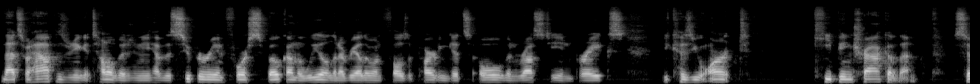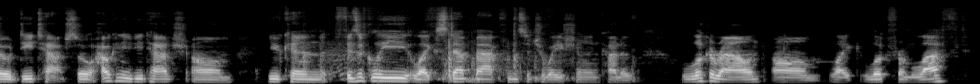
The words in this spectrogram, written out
that's what happens when you get tunnel vision. You have the super reinforced spoke on the wheel, and then every other one falls apart and gets old and rusty and breaks because you aren't keeping track of them. So detach. So how can you detach? Um, you can physically like step back from the situation and kind of look around, um, like look from left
